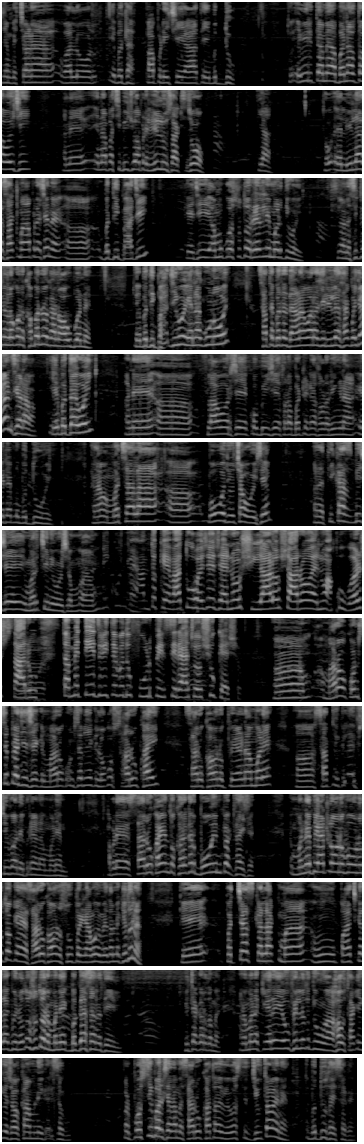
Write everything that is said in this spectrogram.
જેમ કે ચણા વાલોડ એ બધા પાપડી છે, આ તે બધું. તો એવી રીતે અમે આ બનાવતા હોઈએ છીએ અને એના પછી બીજું આપણે લીલું શાક છે. જો ત્યાં. તો એ લીલા શાકમાં આપણે છે ને બધી ભાજી કે જે અમુક વસ્તુ તો રેરલી મળતી હોય. અને સિટીના લોકોને ખબર ન હોય કે આનું આવું બને. તો એ બધી ભાજી હોય, એના ગુણો હોય, સાથે બધા દાણાવાળા જે લીલા શાકભાજી આવે ને શિયાળામાં એ બધા હોય. અને ફ્લાવર છે, કોબી છે, થોડા બટેટા, થોડા રીંગણા, એ ટાઈપનું બધું હોય. અને આમાં મસાલા બહુ જ ઓછા હોય છે. અને તિકાસ બી છે એ મરચીની હોય છે આમ તો કહેવાતું હોય છે જેનો શિયાળો સારો એનું આખું વર્ષ સારું. તમે તે જ રીતે બધું ફૂડ પીરસી રહ્યા છો શું કહેશો? મારો કોન્સેપ્ટ જ એ છે કે મારો કોન્સેપ્ટ છે કે લોકો સારું ખાય સારું ખાવાનું પ્રેરણા મળે સાત્વિક લાઈફ જીવવાની પ્રેરણા મળે એમ. આપણે સારું ખાઈએ ને તો ખરેખર બહુ ઇમ્પેક્ટ થાય છે. મને બી આટલો અનુભવ નહોતો કે સારું ખાવાનું શું પરિણામ હોય. મેં તમને કીધું ને કે પચાસ કલાકમાં હું પાંચ કલાક બી નહોતો સૂતો ને મને એક બગાસા નથી આવી. વિચાર કરો તમે. અને મને ક્યારેય એવું ફીલ નતું કે હું હાવ થાકી ગયો છું કામ નહીં કરી શકું. પણ પોસિબલ છે તમે સારું ખાતા હોય વ્યવસ્થિત જીવતા હોય ને તો બધું થઈ શકે.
